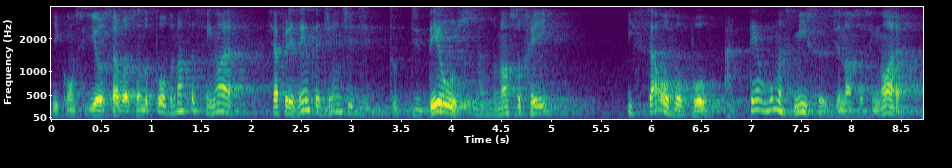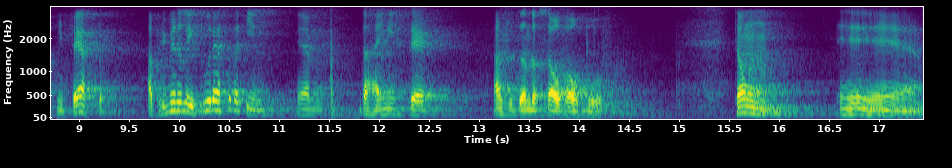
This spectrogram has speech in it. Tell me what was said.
e conseguiu a salvação do povo, Nossa Senhora se apresenta diante de, de Deus, do nosso rei, e salva o povo. Até algumas missas de Nossa Senhora, em festas, a primeira leitura é essa daqui, né? é da rainha Esther ajudando a salvar o povo. Então, é,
